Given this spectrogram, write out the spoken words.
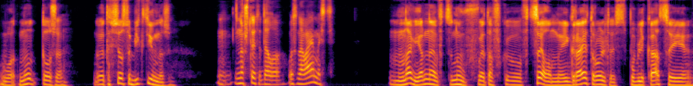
Вот, ну, тоже это все субъективно же. Ну, что это дало? Узнаваемость? Ну, наверное, в, ну, это в, в целом играет роль, то есть публикации,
